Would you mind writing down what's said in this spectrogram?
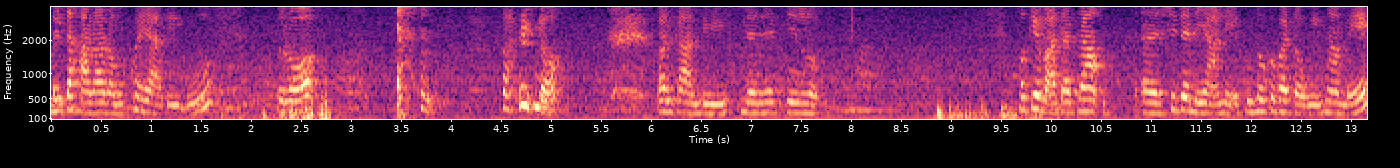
မိတ္တဟာရတော့မခွဲရသေးဘူးဆိုတော့ sorry နော် ပန်ကာလေးနည်းနည်းပြင်းလို့ဟုတ်ကဲ့ပါဒါကြောင့်အဲရှိတဲ့နေရာနေအခုနှုတ်ကပတ်တော်ဝင်ငှမယ်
